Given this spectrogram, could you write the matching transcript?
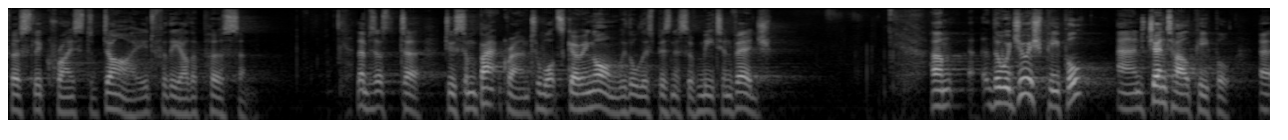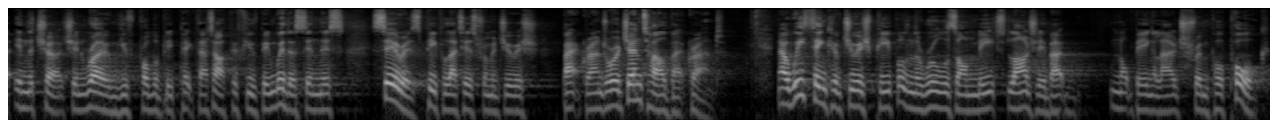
Firstly, Christ died for the other person. Let me just uh, do some background to what's going on with all this business of meat and veg. Um, there were Jewish people and Gentile people uh, in the church in Rome. You've probably picked that up if you've been with us in this series. People, that is, from a Jewish background or a Gentile background. Now, we think of Jewish people and the rules on meat largely about not being allowed shrimp or pork.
